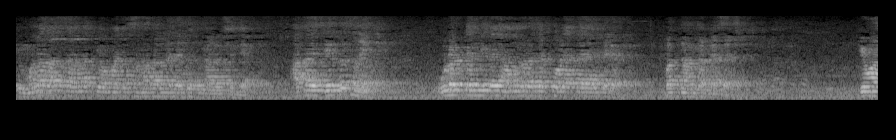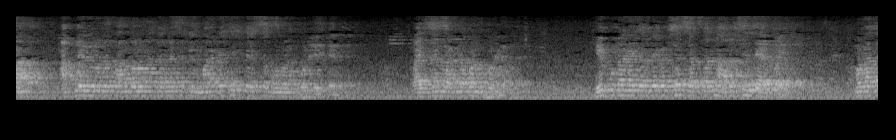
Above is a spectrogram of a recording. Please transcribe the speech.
की मला राजकारणात किंवा माझ्या समाजाला द्यायचं तुम्ही आरक्षण द्या आता हे देतच नाही उलट त्यांनी काही आंदोलनाच्या टोळ्या तयार केल्या बदनाम करण्यासाठी किंवा आपल्या विरोधात आंदोलन करण्यासाठी मराठ्याचे काही समन्वय फोडले त्यांनी काही संघटना पण फोडल्या हे कुठाने करण्यापेक्षा सरकारनं आरक्षण द्यायला पाहिजे. मग आता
